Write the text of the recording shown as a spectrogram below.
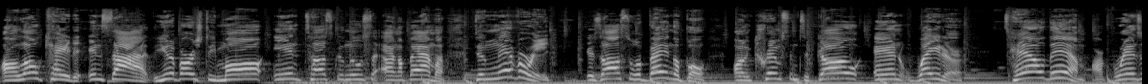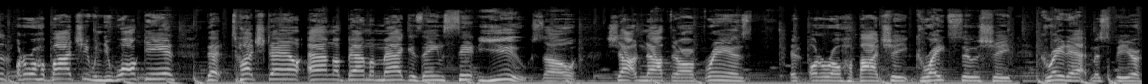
are located inside the University Mall in Tuscaloosa, Alabama. Delivery is also available on Crimson to Go and Waitr. Tell them, our friends at Otoro Hibachi, when you walk in, that Touchdown Alabama magazine sent you. So, shouting out to our friends at Otoro Hibachi. Great sushi, great atmosphere,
